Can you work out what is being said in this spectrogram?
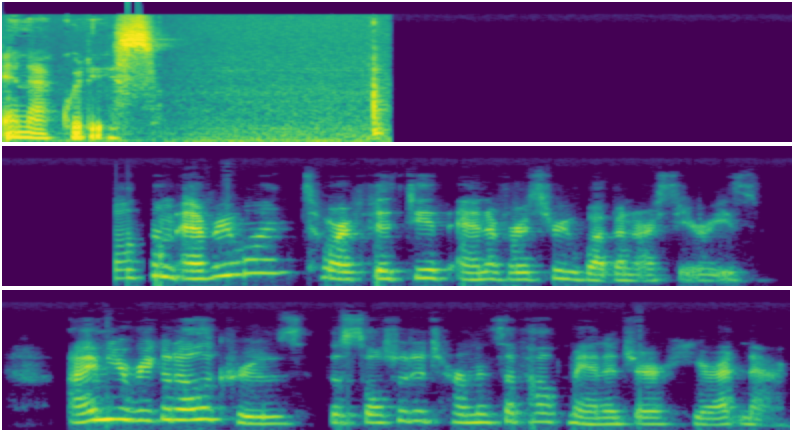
inequities. Welcome, everyone, to our 50th anniversary webinar series. I'm Eureka Dela Cruz, the Social Determinants of Health Manager here at NAC.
